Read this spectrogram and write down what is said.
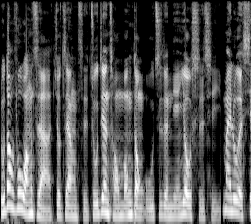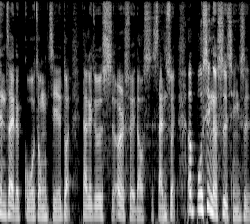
鲁道夫王子啊，就这样子逐渐从懵懂无知的年幼时期，迈入了现在的国中阶段，大概就是十二岁到十三岁。而不幸的事情是，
